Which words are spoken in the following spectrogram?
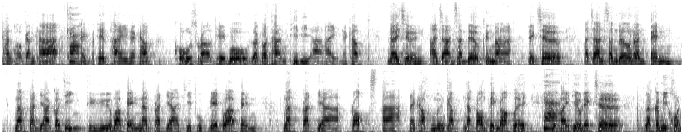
ทางหอการค้าค่ะแห่งประเทศไทยนะครับ c o s Round Table แล้วก็ทาง TDRI นะครับ ได้เชิญอาจารย์ซันเดลขึ้นมาเลคเชอร์ อาจารย์ซันเดลนั้นเป็นนักปรัชญาก็จริง ถือว่าเป็นนักปรัชญาที่ถูกเรียกว่าเป็นนักปรัชญาร็อกสตาร์นะครับ เหมือนกับนักร้องเพลงร็อกเลยค่ะคือไปเที่ยวเลคเชอร์ แล้วก็มีคน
